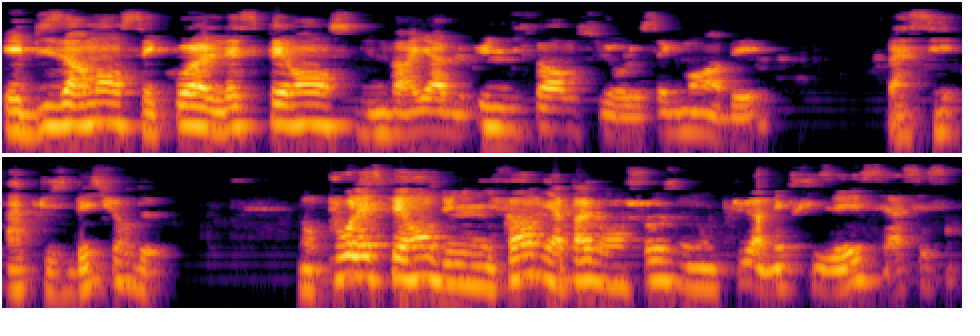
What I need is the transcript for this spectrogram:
Et bizarrement, c'est quoi l'espérance d'une variable uniforme sur le segment AB bah, C'est A plus B sur 2. Donc pour l'espérance d'une uniforme, il n'y a pas grand-chose non plus à maîtriser, c'est assez simple.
